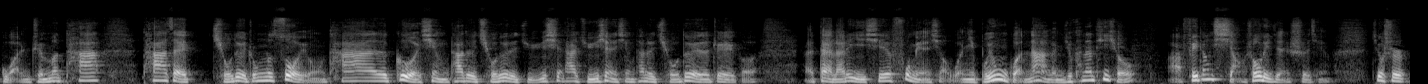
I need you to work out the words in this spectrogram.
管什么他他在球队中的作用，他个性，他对球队的局限，他局限性，他对球队的这个呃带来了一些负面效果，你不用管那个，你就看他踢球。啊，非常享受的一件事情，就是，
